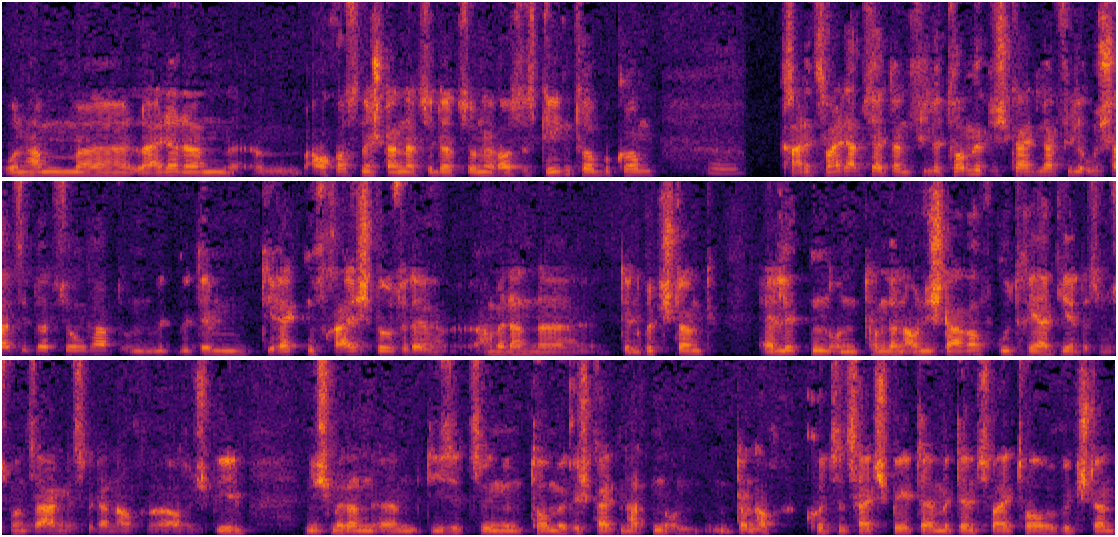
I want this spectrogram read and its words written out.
und haben äh, leider dann ähm, auch aus einer Standardsituation heraus das Gegentor bekommen. Mhm. Gerade zweite Halbzeit dann viele Tormöglichkeiten gehabt, viele Umschaltsituationen gehabt und mit, mit dem direkten Freistoß oder haben wir dann äh, den Rückstand erlitten und haben dann auch nicht darauf gut reagiert. Das muss man sagen, dass wir dann auch äh, aus dem Spiel nicht mehr dann ähm, diese zwingenden Tormöglichkeiten hatten und, und dann auch kurze Zeit später mit dem zwei Tore Rückstand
